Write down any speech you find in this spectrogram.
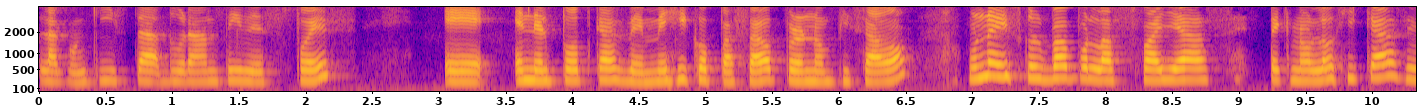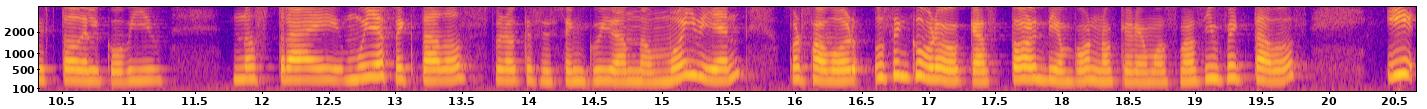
la conquista durante y después, eh, en el podcast de México pasado pero no pisado. Una disculpa por las fallas tecnológicas, esto del COVID nos trae muy afectados, espero que se estén cuidando muy bien. Por favor, usen cubrebocas todo el tiempo, no queremos más infectados. Y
